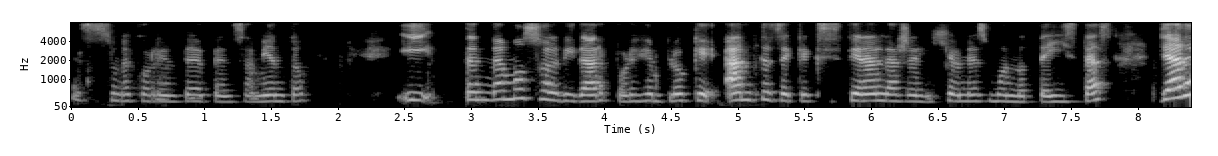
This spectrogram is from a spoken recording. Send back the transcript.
Esa es una corriente de pensamiento. Y tendemos a olvidar, por ejemplo, que antes de que existieran las religiones monoteístas, ya de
